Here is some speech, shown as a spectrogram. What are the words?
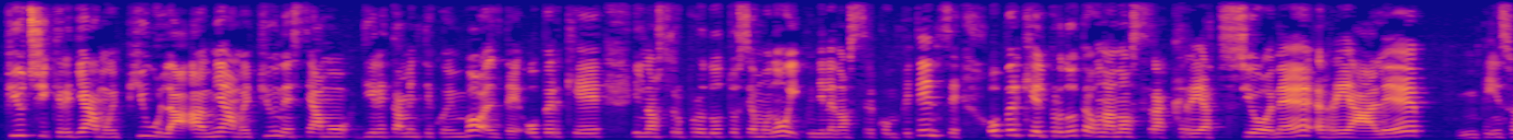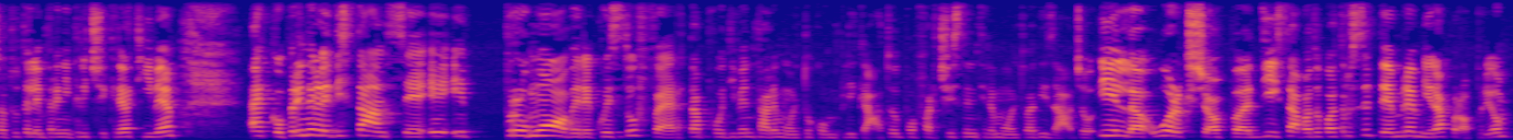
più ci crediamo e più la amiamo e più ne siamo direttamente coinvolte o perché il nostro prodotto siamo noi, quindi le nostre competenze o perché il prodotto è una nostra creazione reale, penso a tutte le imprenditrici creative, ecco prendere le distanze e, e promuovere questa offerta può diventare molto complicato e può farci sentire molto a disagio. Il workshop di sabato 4 settembre mira proprio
